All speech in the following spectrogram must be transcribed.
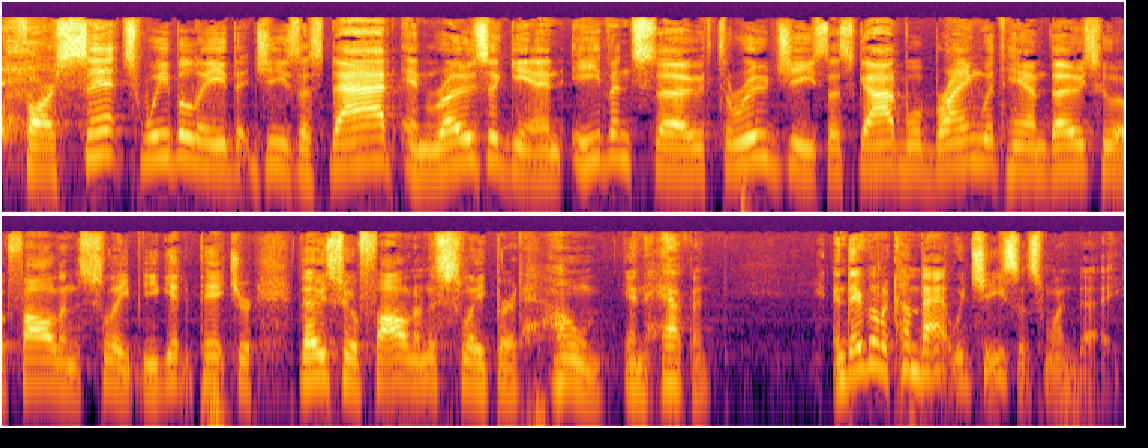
For since we believe that Jesus died and rose again, even so, through Jesus, God will bring with him those who have fallen asleep. Do you get the picture? Those who have fallen asleep are at home in heaven. And they're going to come back with Jesus one day.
